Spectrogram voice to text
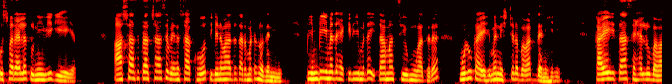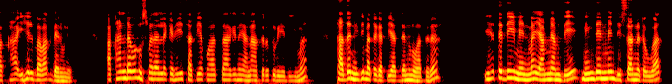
හුස්ම රැල්ල තුනී වී ගියේය. ආශ්වාස ප්‍රශ්වාස වෙනසක් හෝ තිබෙනවාද තරමට නොදැනිනි. පිම්බීමද හැකිලීමද ඊටමත් සියුම් වූ අතර මුළු කයෙහිම නිශ්චල බවක් දැනිහිනි. කයේ ඊතා සැහැල්ලු බවක් හා ඉහිල් බවක් දැනුනි. අඛණ්ඩව හුස්ම රැල්ල කෙරෙහි සතිය පවත්වාගෙන යන අතරතුරේදීම තද නිදිමත ගතියක් දැනුණු අතර ඉහතදී මෙන්ම යම් යම් දේ නින්දෙන් මෙන් දිස්වන්නට වුවත්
